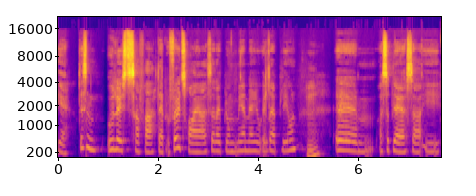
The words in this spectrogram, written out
ja, det er sådan udløst sig fra, da jeg blev født, tror jeg, og så er der blevet mere og mere, jo ældre jeg blev. Mm. Øhm, og så bliver jeg så i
